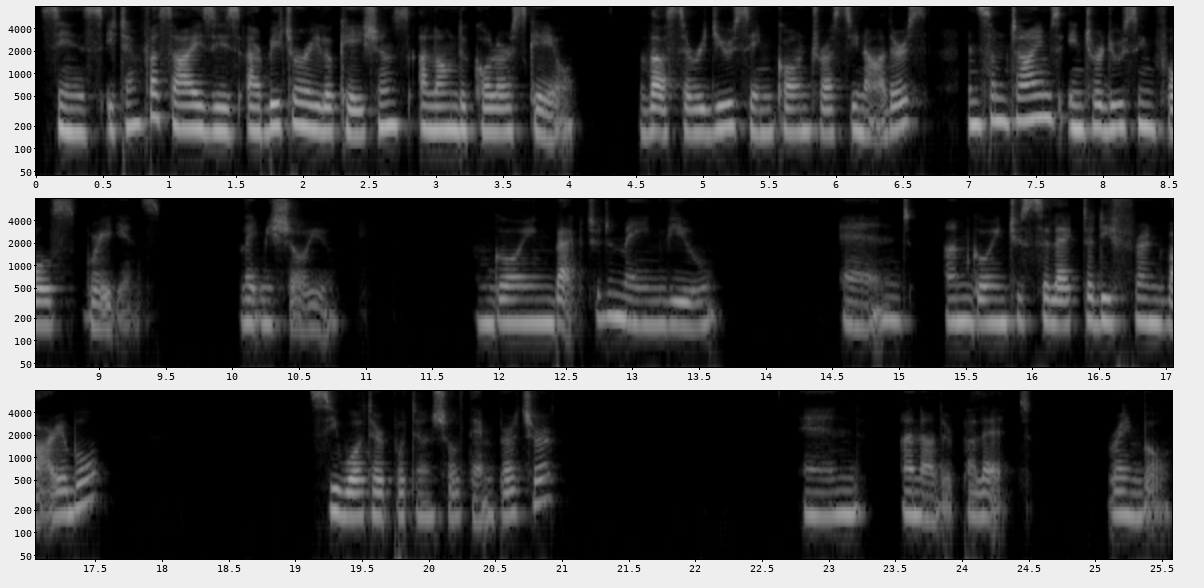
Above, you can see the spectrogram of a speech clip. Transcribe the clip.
since it emphasizes arbitrary locations along the color scale, thus reducing contrast in others and sometimes introducing false gradients. Let me show you. I'm going back to the main view and I'm going to select a different variable, seawater potential temperature, and another palette, rainbow.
